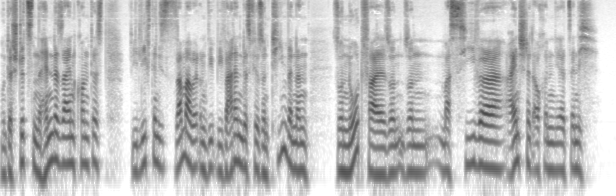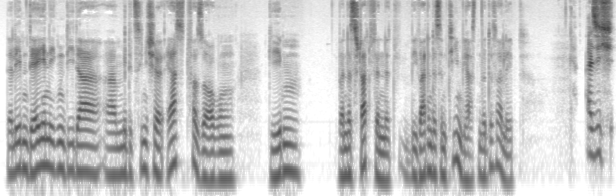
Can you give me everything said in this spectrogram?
unterstützende Hände sein konntest. Wie lief denn diese Zusammenarbeit und wie, wie war denn das für so ein Team, wenn dann so ein Notfall, so, so ein massiver Einschnitt auch in letztendlich der Leben derjenigen, die da äh, medizinische Erstversorgung geben, wenn das stattfindet. Wie war denn das im Team? Wie hast du das erlebt? Also ich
